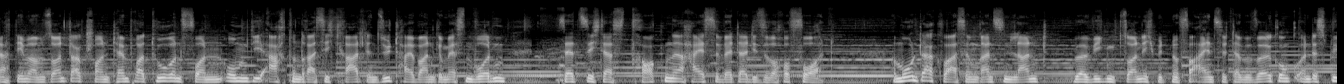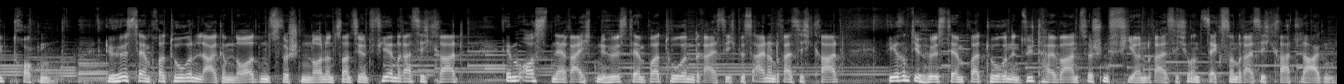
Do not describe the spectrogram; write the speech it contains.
Nachdem am Sonntag schon Temperaturen von um die 38 Grad in Südtaiwan gemessen wurden, setzt sich das trockene, heiße Wetter diese Woche fort. Am Montag war es im ganzen Land überwiegend sonnig mit nur vereinzelter Bewölkung und es blieb trocken. Die Höchsttemperaturen lagen im Norden zwischen 29 und 34 Grad, im Osten erreichten die Höchsttemperaturen 30 bis 31 Grad, während die Höchsttemperaturen in Südtaiwan zwischen 34 und 36 Grad lagen.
